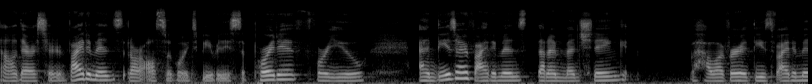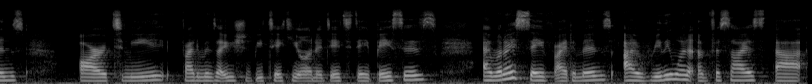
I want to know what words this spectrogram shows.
Now, there are certain vitamins that are also going to be really supportive for you. And these are vitamins that I'm mentioning. However, these vitamins are to me vitamins that you should be taking on a day to day basis. And when I say vitamins, I really want to emphasize that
